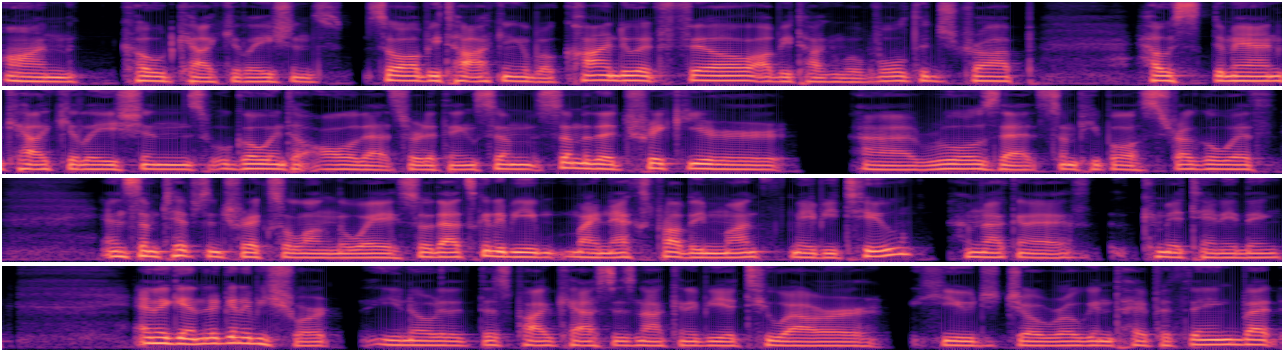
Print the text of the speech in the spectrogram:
on code calculations. So I'll be talking about conduit fill, I'll be talking about voltage drop, house demand calculations. We'll go into all of that sort of thing. Some some of the trickier uh, rules that some people struggle with, and some tips and tricks along the way. So that's going to be my next probably month, maybe two. I'm not going to commit to anything. And again, they're going to be short. You know that this podcast is not going to be a two-hour huge Joe Rogan type of thing, but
